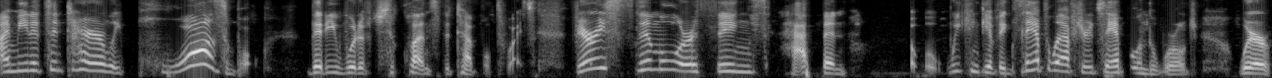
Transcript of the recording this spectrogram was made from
I mean, it's entirely plausible that he would have cleansed the temple twice. Very similar things happen. We can give example after example in the world where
